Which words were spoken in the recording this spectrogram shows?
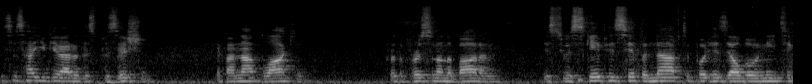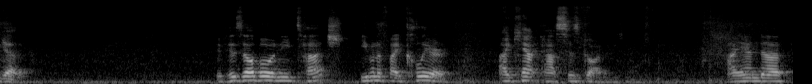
This is how you get out of this position. If I'm not blocking for the person on the bottom is to escape his hip enough to put his elbow and knee together. If his elbow and knee touch, even if I clear, I can't pass his guard. I end up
